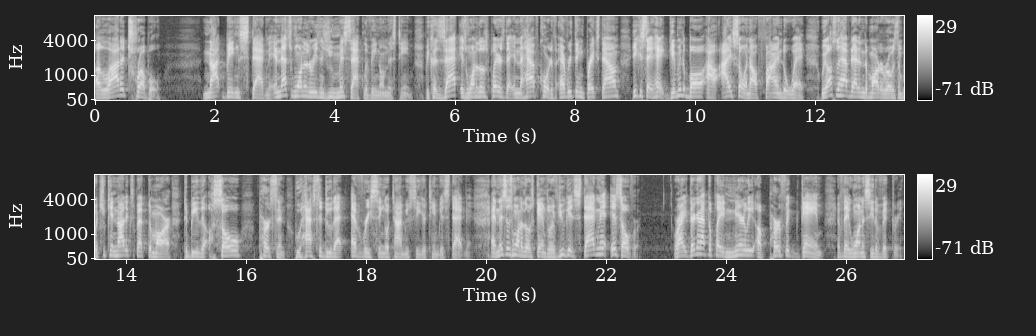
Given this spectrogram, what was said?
a lot of trouble not being stagnant. And that's one of the reasons you miss Zach LaVine on this team. Because Zach is one of those players that in the half court, if everything breaks down, he can say, hey, give me the ball, I'll ISO, and I'll find a way. We also have that in DeMar DeRozan, but you cannot expect DeMar to be the sole person who has to do that every single time you see your team get stagnant. And this is one of those games where if you get stagnant, it's over. Right? They're going to have to play nearly a perfect game if they want to see the victory.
